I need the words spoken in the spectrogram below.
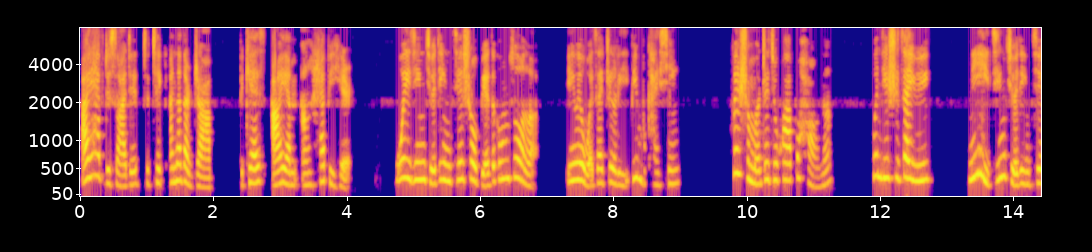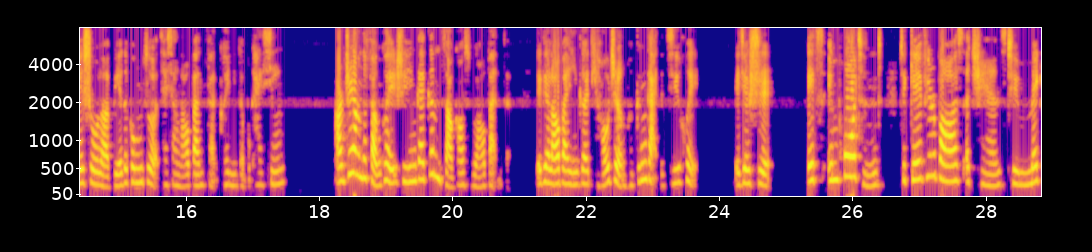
I have decided to take another job because I am unhappy here. 我已经决定接受别的工作了，因为我在这里并不开心。为什么这句话不好呢？问题是在于，你已经决定接受了别的工作，才向老板反馈你的不开心。而这样的反馈是应该更早告诉老板的，也给老板一个调整和更改的机会。也就是 It's important to give your boss a chance to make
